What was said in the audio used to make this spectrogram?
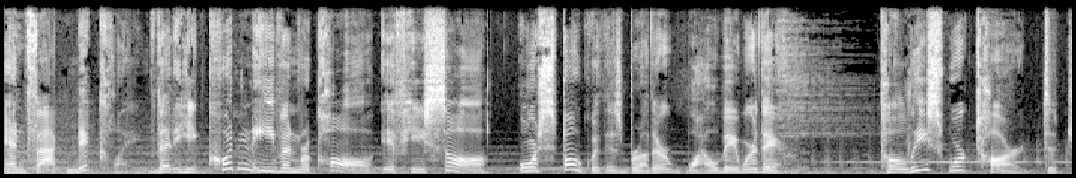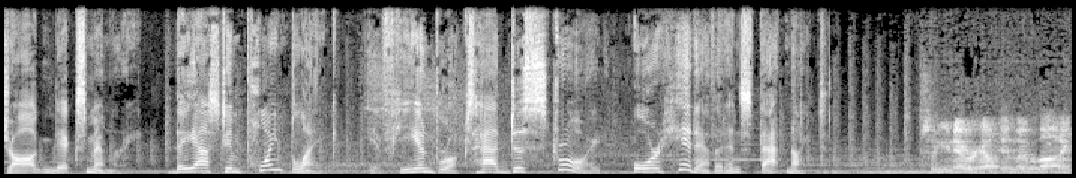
In fact, Nick claimed that he couldn't even recall if he saw or spoke with his brother while they were there. Police worked hard to jog Nick's memory. They asked him point blank if he and Brooks had destroyed or hid evidence that night. So you never helped him move a body?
